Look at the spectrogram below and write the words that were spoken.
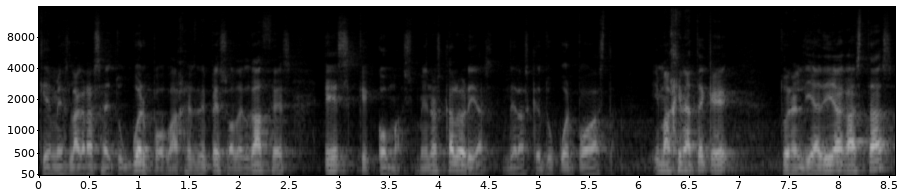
quemes la grasa de tu cuerpo, bajes de peso, adelgaces, es que comas menos calorías de las que tu cuerpo gasta. Imagínate que tú en el día a día gastas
